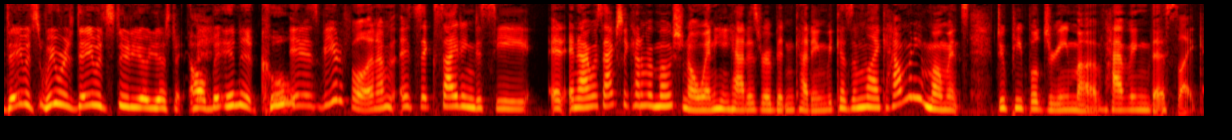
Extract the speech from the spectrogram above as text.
David's. We were at David's studio yesterday. Oh, but isn't it cool? It is beautiful, and I'm, it's exciting to see. And and I was actually kind of emotional when he had his ribbon cutting because I'm like, how many moments do people dream of having this? Like,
